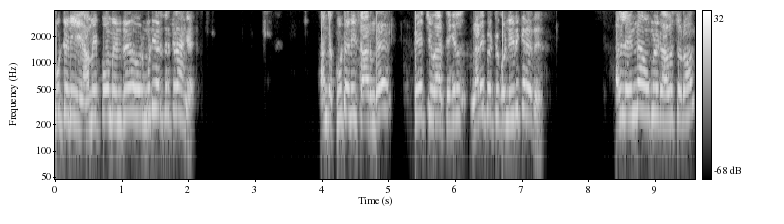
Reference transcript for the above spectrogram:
கூட்டணி அமைப்போம் என்று ஒரு முடிவெடுத்திருக்கிறாங்க அந்த கூட்டணி சார்ந்த பேச்சுவார்த்தைகள் நடைபெற்றுக் கொண்டு இருக்கிறது அதுல என்ன உங்களுக்கு அவசரம்?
